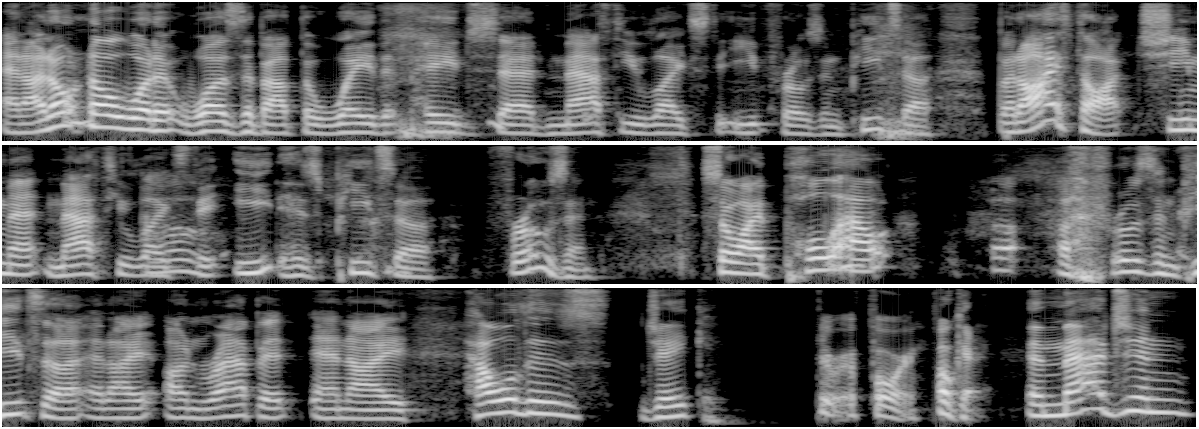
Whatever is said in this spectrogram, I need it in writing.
And I don't know what it was about the way that Paige said Matthew likes to eat frozen pizza, but I thought she meant Matthew likes to eat his pizza frozen. So I pull out a frozen pizza and I unwrap it and I how old is Jake? There were four. Okay. Imagine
